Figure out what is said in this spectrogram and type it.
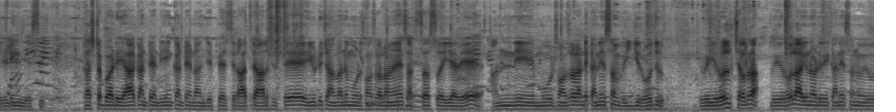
ఎడిటింగ్ చేసి కష్టపడి ఆ కంటెంట్ ఏం కంటెంట్ అని చెప్పేసి రాత్రి ఆలోచిస్తే యూట్యూబ్ ఛానల్లోనే మూడు సంవత్సరాల్లోనే సక్సెస్ అయ్యావే. అన్ని మూడు సంవత్సరాలు అంటే కనీసం వెయ్యి రోజులు. వెయ్యి రోజులు చిల్లరా. వెయ్యి రోజులు ఆగినాడు కనీసం నువ్వు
